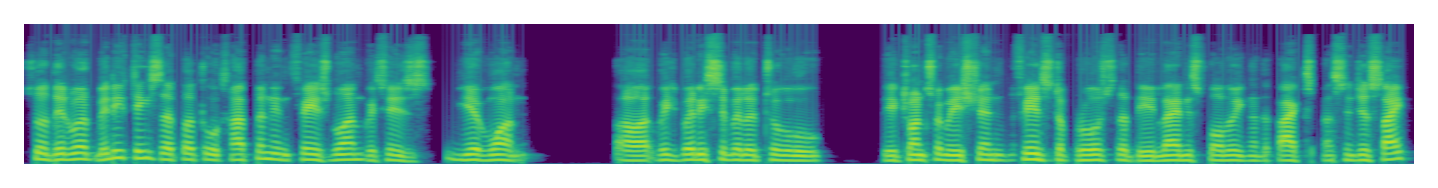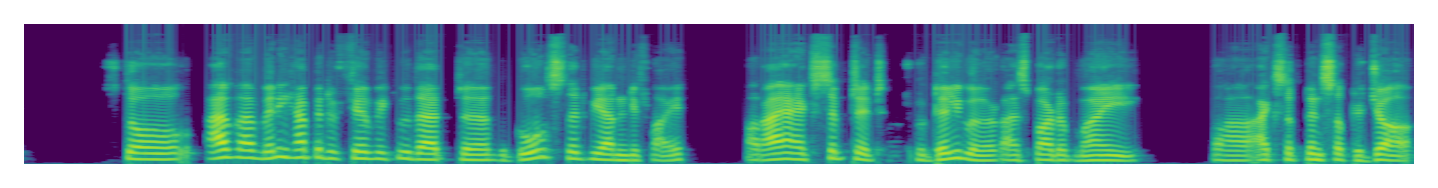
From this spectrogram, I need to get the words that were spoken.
So there were many things that to happen in phase one, which is year one, uh, which is very similar to the transformation phased approach that the airline is following on the PAX passenger side. So I'm, I'm, very happy to share with you that uh, the goals that we identified or I accepted to deliver as part of my uh, acceptance of the job.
